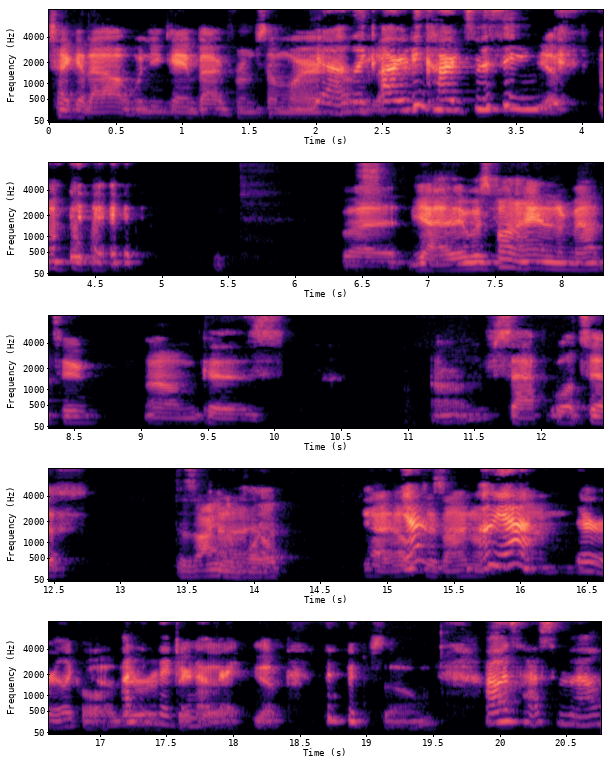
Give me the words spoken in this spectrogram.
check it out when you came back from somewhere. Yeah, like whatever. are any cards missing? Yep. But yeah, it was fun handing them out too, um, because um, Seth, well, Tiff, Design them Uh, for you. help. yeah, helped Yeah. design them. Oh, yeah. and, They're really cool. yeah, I think they turned out great. Yep. so I was passing them out.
